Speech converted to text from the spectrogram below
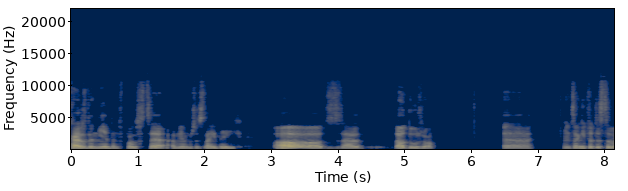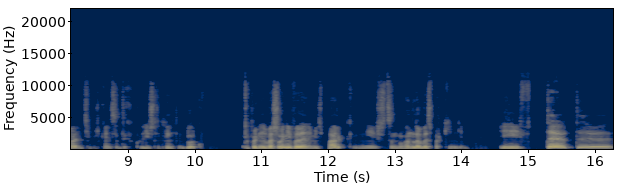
Każdy jeden w Polsce, a wiem, że znajdę ich o, za no dużo. E, więc oni protestowali ci mieszkańcy tych okolicznych pięknych bloków. Ponieważ oni woleli mieć park niż centrum handlowe z parkingiem. I wtedy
